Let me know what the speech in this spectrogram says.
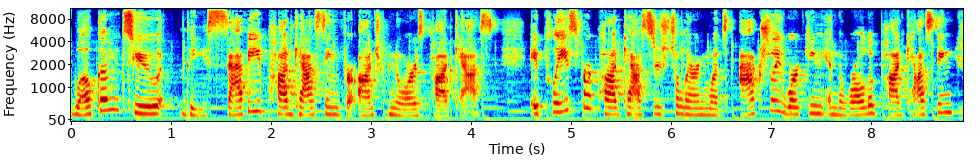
Welcome to the Savvy Podcasting for Entrepreneurs podcast, a place for podcasters to learn what's actually working in the world of podcasting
